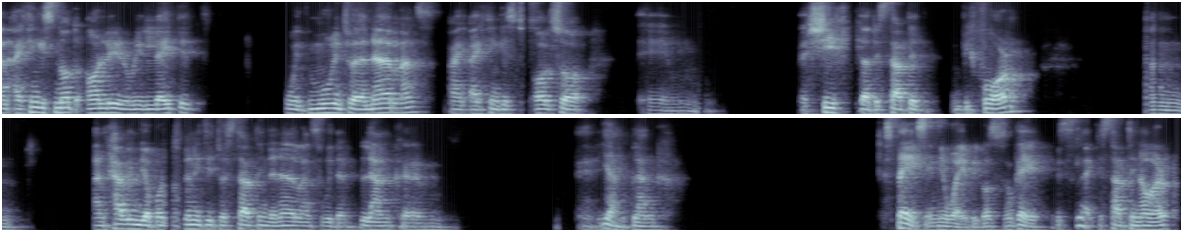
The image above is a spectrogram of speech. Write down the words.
and I think it's not only related with moving to the Netherlands. I, I think it's also um, a shift that started before, and and having the opportunity to start in the Netherlands with a blank, um, uh, yeah, blank space in a way because okay, it's like starting over.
